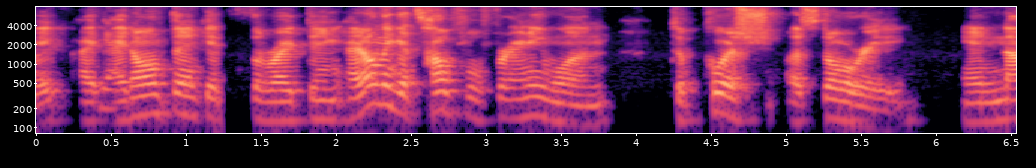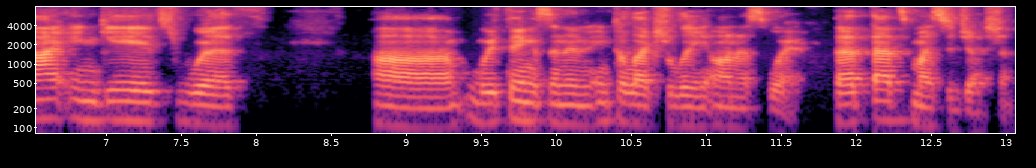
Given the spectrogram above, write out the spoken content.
right? I, yeah. I don't think it's the right thing. I don't think it's helpful for anyone to push a story and not engage with um, with things in an intellectually honest way. That that's my suggestion.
